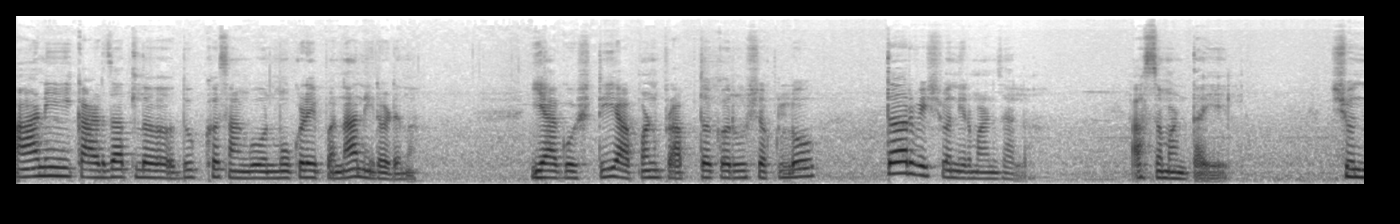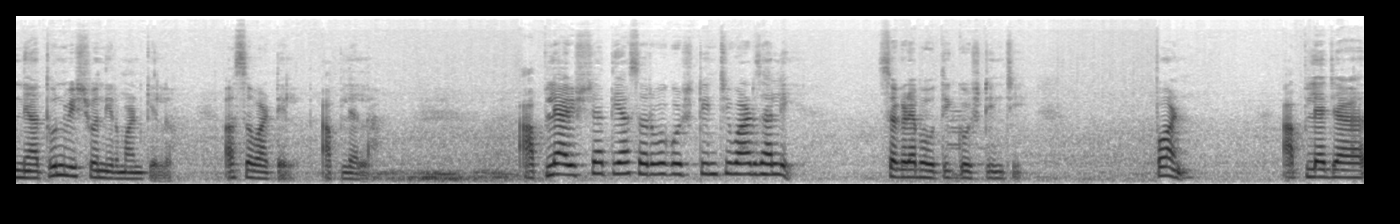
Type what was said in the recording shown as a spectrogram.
आणि काळजातलं दुःख सांगून मोकळेपणा निरडणं. या गोष्टी आपण प्राप्त करू शकलो तर विश्व निर्माण झालं असं म्हणता येईल. शून्यातून विश्व निर्माण केलं असं वाटेल आपल्याला. आपल्या आयुष्यात या सर्व गोष्टींची वाढ झाली सगळ्या भौतिक गोष्टींची. पण आपल्या ज्या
